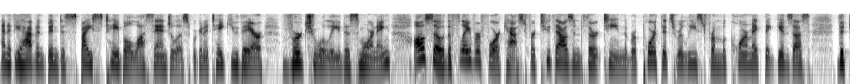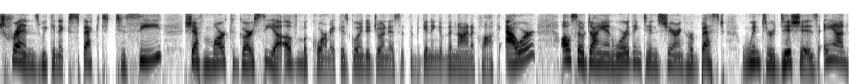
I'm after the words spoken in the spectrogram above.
and if you haven't been to Spice Table Table, Los Angeles. We're going to take you there virtually this morning. Also, the flavor forecast for 2013, the report that's released from McCormick that gives us the trends we can expect to see. Chef Mark Garcia of McCormick is going to join us at the beginning of the 9 o'clock hour. Also, Diane Worthington's sharing her best winter dishes. And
